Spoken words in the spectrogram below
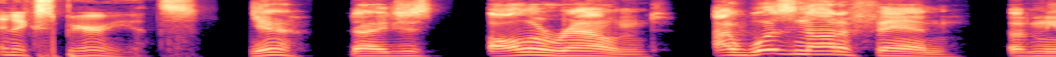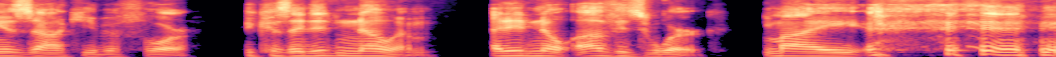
an experience. yeah, I just all around, I was not a fan of Miyazaki before because I didn't know him. I didn't know of his work. My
